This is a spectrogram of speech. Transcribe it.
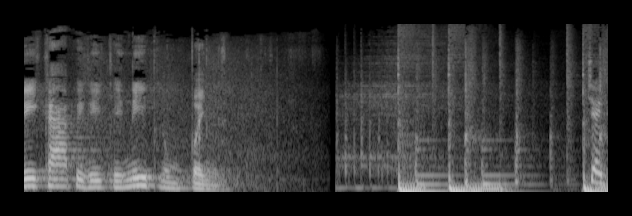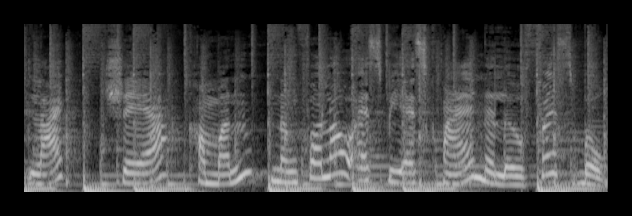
រាយការណ៍ពីរាជធានីភ្នំពេញចុច like share comment និង follow SBS ខ្មែរនៅលើ Facebook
